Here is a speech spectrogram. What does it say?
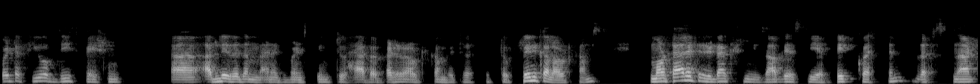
quite a few of these patients. Uh, early rhythm management seems to have a better outcome with respect to clinical outcomes. Mortality reduction is obviously a big question. That's not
